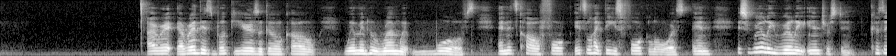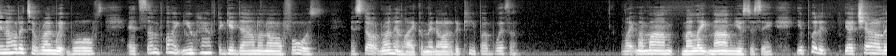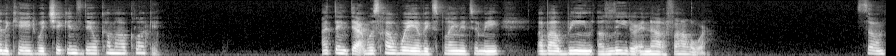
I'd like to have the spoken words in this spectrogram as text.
I read I read this book years ago called Women Who Run with Wolves and it's called folk it's like these folklores and it's really really interesting cuz in order to run with wolves at some point you have to get down on all fours and start running like them in order to keep up with them. Like my mom, my late mom used to say, you put a, a child in a cage with chickens, they'll come out clucking. I think that was her way of explaining to me about being a leader and not a follower. So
